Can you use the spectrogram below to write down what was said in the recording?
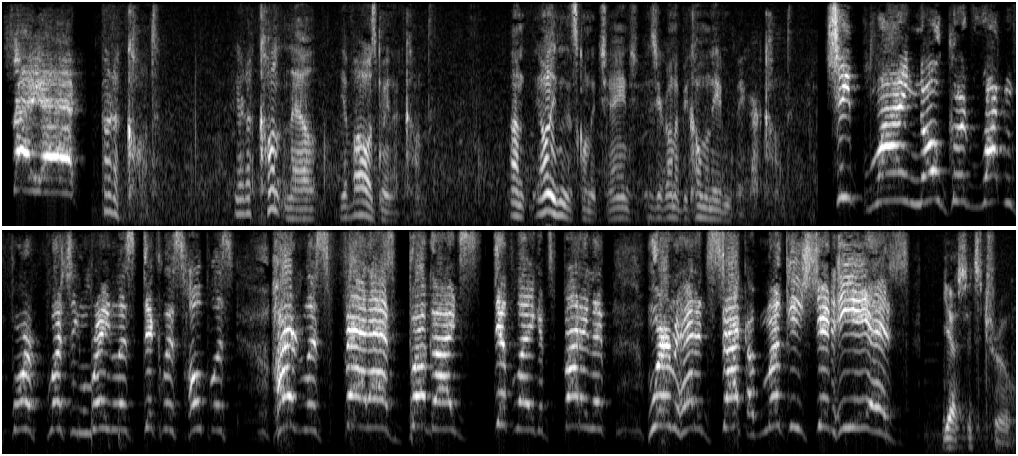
Say it! You're a cunt. You're a cunt now. You've always been a cunt. And the only thing that's going to change is you're going to become an even bigger cunt. Cheap, lying, no good, rotten, four-flushing, brainless, dickless, hopeless, heartless, fat-ass, bug-eyed, stiff-legged, spotty-lipped, worm-headed sack of monkey shit he is! Yes, it's true.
